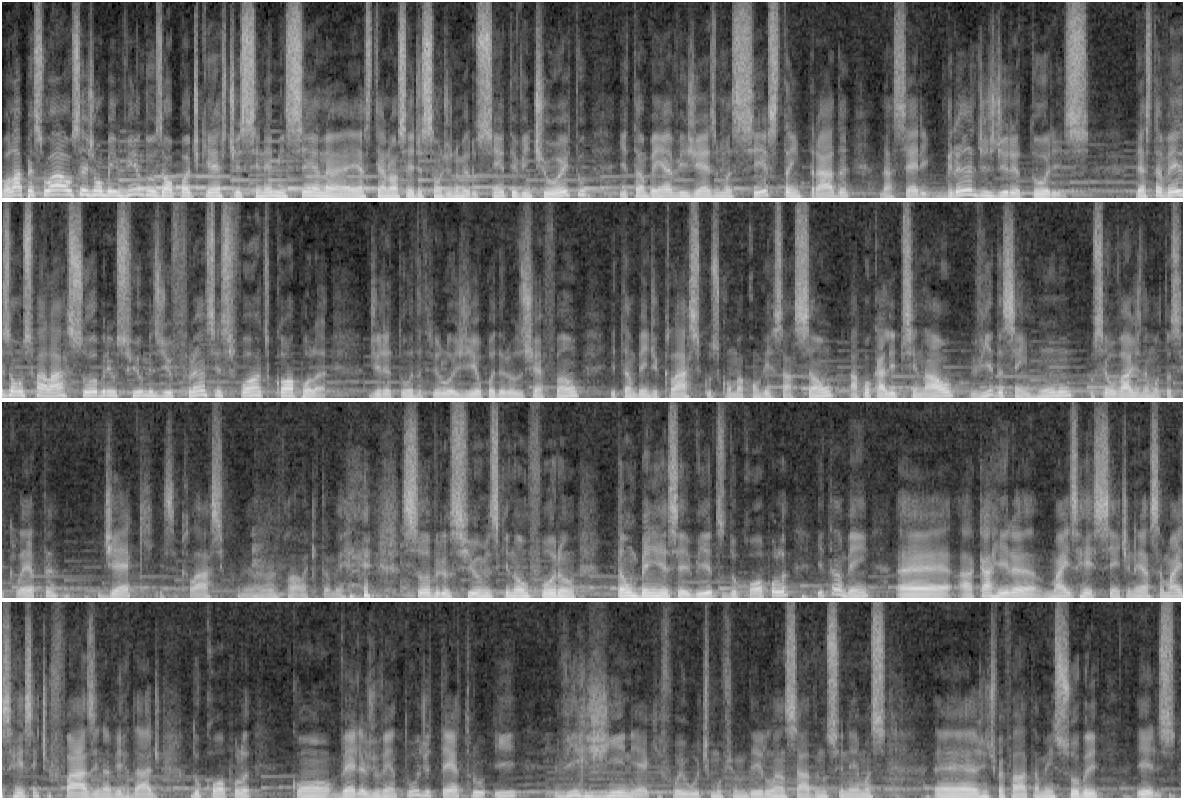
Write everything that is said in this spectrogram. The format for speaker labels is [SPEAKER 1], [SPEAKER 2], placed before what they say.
[SPEAKER 1] Olá pessoal, sejam bem-vindos ao podcast Cinema em Cena. Esta é a nossa edição de número 128 e também a 26 entrada da série Grandes Diretores. Desta vez vamos falar sobre os filmes de Francis Ford Coppola, diretor da trilogia O Poderoso Chefão e também de clássicos como A Conversação, Apocalipse Now, Vida Sem Rumo, O Selvagem da Motocicleta, Jack, esse clássico, né? Vamos falar aqui também sobre os filmes que não foram tão bem recebidos do Coppola e também é, a carreira mais recente, né? essa mais recente fase, na verdade, do Coppola com Velha Juventude, Tetro e Virgínia, que foi o último filme dele lançado nos cinemas. É, a gente vai falar também sobre eles.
